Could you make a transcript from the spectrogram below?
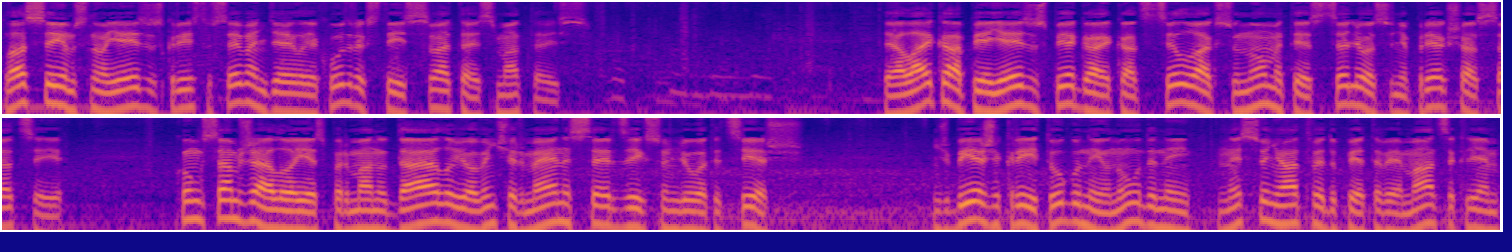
Lasījums no Jēzus Kristus evaņģēlija, ko uzrakstījis Svētais Matejs. Tajā laikā pie Jēzus piegāja kāds cilvēks un nometies ceļos viņa priekšā sacīja: Kungs apžēlojies par manu dēlu, jo viņš ir mēnesērdzīgs un ļoti ciešs. Viņš bieži krīt ugunī un ūdenī, un es viņu atvedu pie taviem mācekļiem,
